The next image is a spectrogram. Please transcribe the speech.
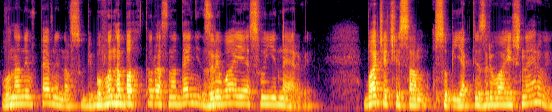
вона не впевнена в собі, бо вона багато раз на день зриває свої нерви. Бачачи сам собі, як ти зриваєш нерви,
